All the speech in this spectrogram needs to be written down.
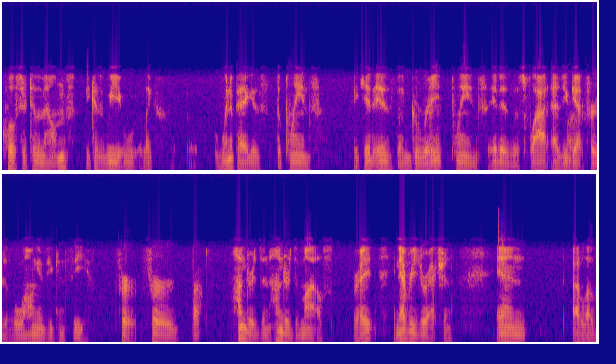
closer to the mountains because we like Winnipeg is the plains. Like it is the Great mm-hmm. Plains. It is as flat as you get for as long as you can see, for for hundreds and hundreds of miles, right, in every direction. And I love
